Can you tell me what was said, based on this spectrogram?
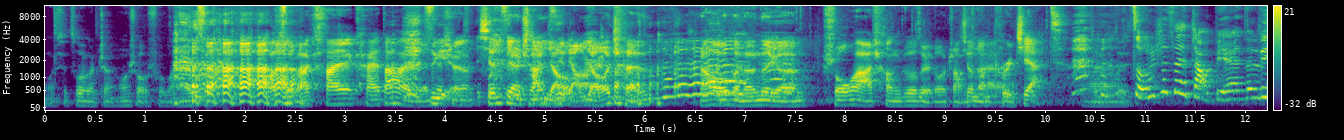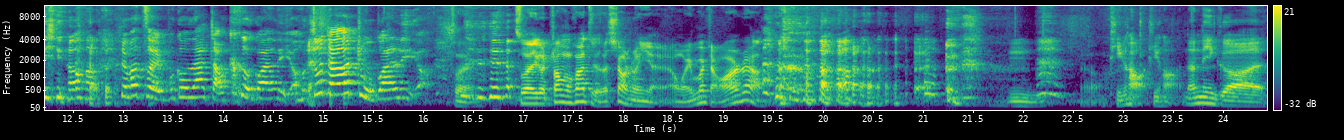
我去做个整容手术，把那个嘴 把嘴巴开开大一点，自己先变成摇铲自己两耳摇沉，然后我可能那个说话、唱歌嘴都张开就能了。project。总是在找别人的理由，什么嘴不够大找客观理由，多找找主观理由。对，作为一个张不开嘴的相声演员，我一般讲话是这样。嗯，挺好，挺好。那那个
